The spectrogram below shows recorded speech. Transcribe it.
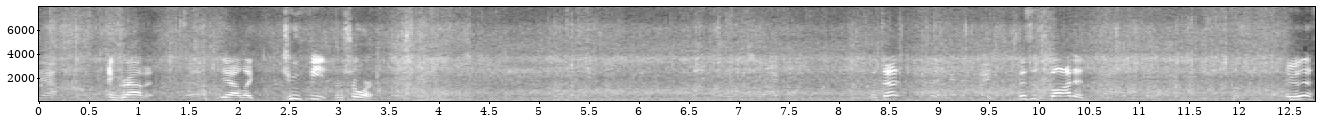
Yeah. and grab it. Yeah, like two feet from shore. What's that? This is spotted. Look at this.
